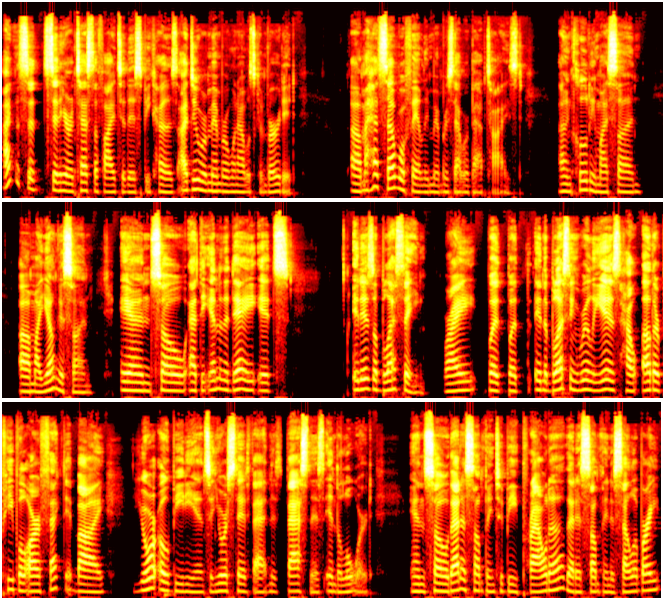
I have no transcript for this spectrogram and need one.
I could sit, sit here and testify to this because I do remember when I was converted, um, I had several family members that were baptized, uh, including my son, uh, my youngest son. And so at the end of the day, it's it is a blessing, right? But but and the blessing really is how other people are affected by your obedience and your steadfastness fastness in the Lord. And so that is something to be proud of. That is something to celebrate.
